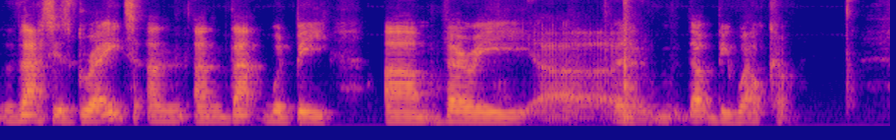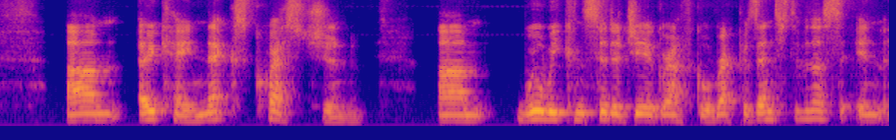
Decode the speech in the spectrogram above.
that is great, and and that would be um, very uh, you know, that would be welcome. Um, okay, next question. Um, will we consider geographical representativeness in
